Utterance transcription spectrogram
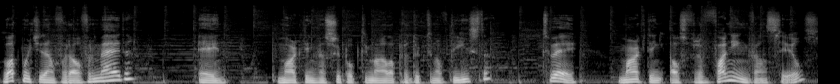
Wat moet je dan vooral vermijden? 1. Marketing van suboptimale producten of diensten. 2. Marketing als vervanging van sales.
